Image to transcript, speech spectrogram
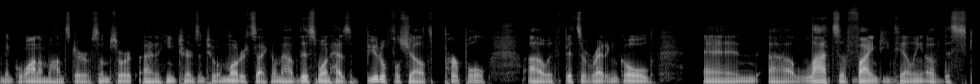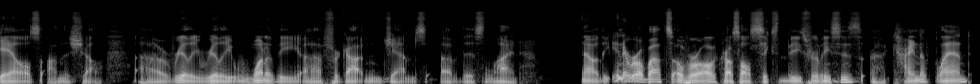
an iguana monster of some sort, and he turns into a motorcycle. Now, this one has a beautiful shell. It's purple with bits of red and gold. And uh, lots of fine detailing of the scales on the shell. Uh, really, really one of the uh, forgotten gems of this line. Now, the inner robots overall across all six of these releases, uh, kind of bland.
